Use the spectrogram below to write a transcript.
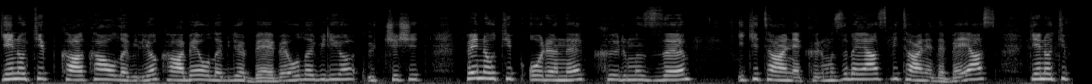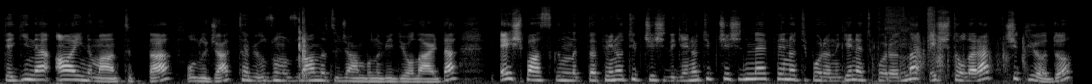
Genotip KK olabiliyor, KB olabiliyor, BB olabiliyor. 3 çeşit. Fenotip oranı kırmızı, iki tane kırmızı beyaz bir tane de beyaz. Genotip de yine aynı mantıkta olacak. Tabi uzun uzun anlatacağım bunu videolarda eş baskınlıkta fenotip çeşidi genotip çeşidine, fenotip oranı genotip oranına eşit olarak çıkıyordu.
